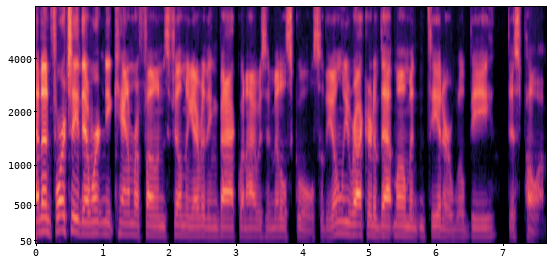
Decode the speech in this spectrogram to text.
And unfortunately, there weren't any camera phones filming everything back when I was in middle school. So the only record of that moment in theater will be this poem.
